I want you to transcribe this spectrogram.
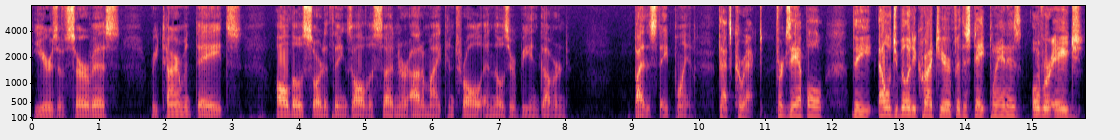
years of service, retirement dates, all those sort of things. All of a sudden are out of my control, and those are being governed by the state plan. That's correct. For example, the eligibility criteria for the state plan is over age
